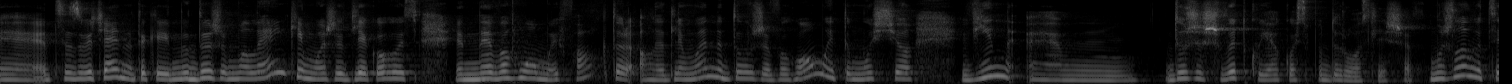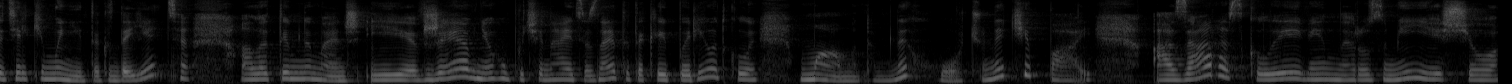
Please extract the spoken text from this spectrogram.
Е, Це, звичайно, такий ну дуже маленький, може для когось невагомий фактор, але для мене дуже вагомий, тому що він ем, дуже швидко якось подорослішав. Можливо, це тільки мені так здається, але тим не менш. І вже в нього починається, знаєте, такий період, коли мама там не хочу, не чіпай. А зараз, коли він розуміє, що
